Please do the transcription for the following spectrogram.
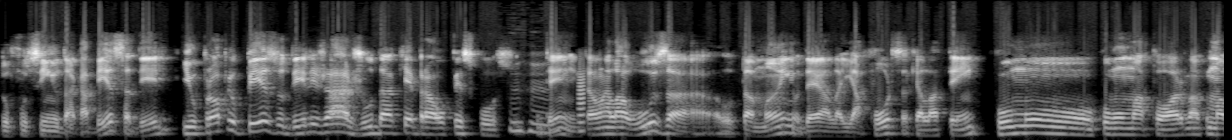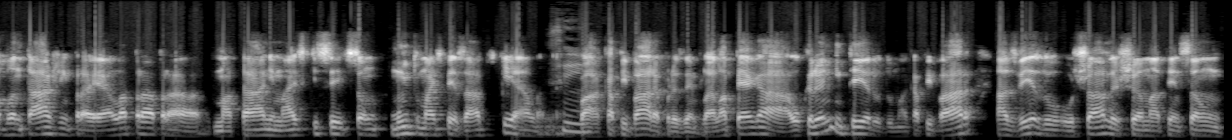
do focinho da cabeça dele e o próprio peso dele já ajuda a quebrar o pescoço, Uhum. entende? Então ela usa o tamanho dela e a força que ela tem como, como uma forma, como uma vantagem para ela para matar animais que se, são muito mais pesados que ela. Né? A capivara, por exemplo, ela pega o crânio inteiro de uma capivara. Às vezes o, o Charles chama a atenção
